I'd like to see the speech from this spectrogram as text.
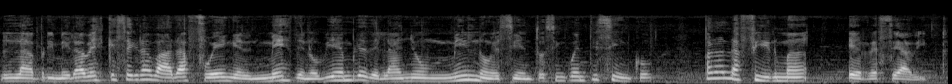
La primera vez que se grabara fue en el mes de noviembre del año 1955 para la firma RCA Victor.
